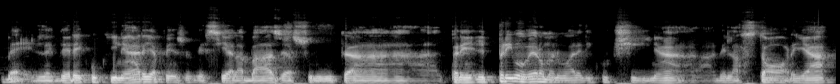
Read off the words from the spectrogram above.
Beh, il Dere Cucinaria penso che sia la base assoluta, il primo vero manuale di cucina della storia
